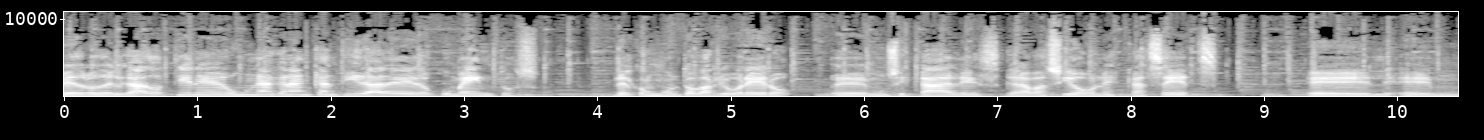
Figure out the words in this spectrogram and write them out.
Pedro Delgado tiene una gran cantidad de documentos del conjunto Barrio Obrero, eh, musicales, grabaciones, cassettes, em,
